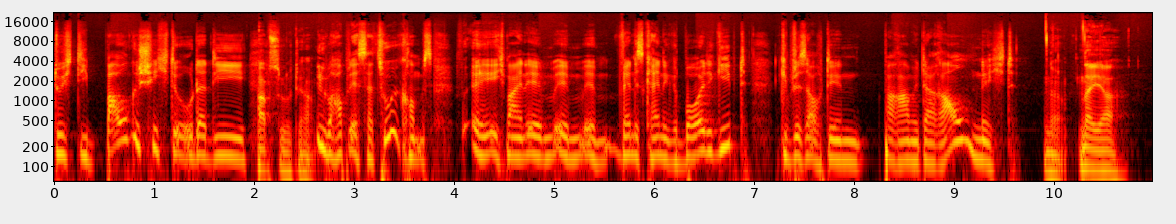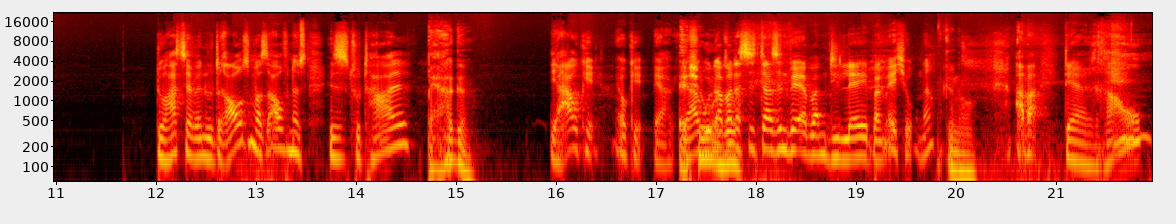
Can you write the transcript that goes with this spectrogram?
durch die Baugeschichte oder die Absolut, ja. überhaupt erst dazugekommen ist. Äh, Ich meine, im, im, im, wenn es keine Gebäude gibt, gibt es auch den Parameter Raum nicht. ja. Naja, Du hast ja, wenn du draußen was aufnimmst, ist es total Berge, ja, okay, okay. Ja, Echo gut, aber so. das ist, da sind wir ja beim Delay, beim Echo, ne? genau. Aber der Raum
